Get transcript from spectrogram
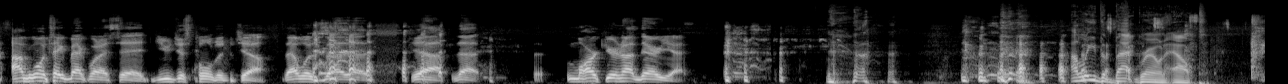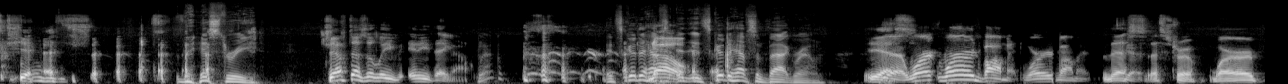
I'm going to take back what I said. You just pulled a Jeff. That was that. that uh, yeah, that. Uh, Mark, you're not there yet. I leave the background out. Yes, The history. Jeff doesn't leave anything out. It's good to have. No. it- it's good to have some background. Yes, Yeah, word, word vomit, word vomit. that's Yes. that's true. Word.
